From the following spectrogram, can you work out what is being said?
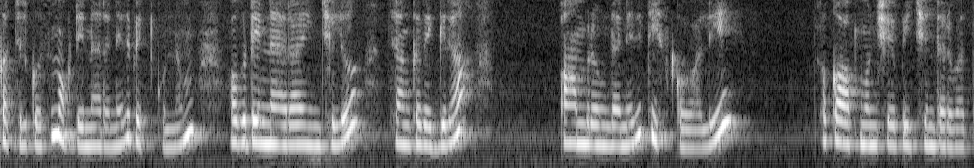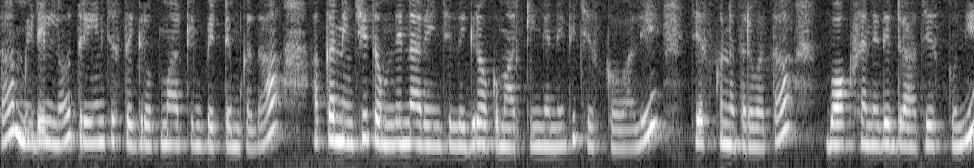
ఖర్చుల కోసం ఒకటిన్నర అనేది పెట్టుకున్నాం. ఒకటిన్నర ఇంచులు చంక దగ్గర ఆమ్ రౌండ్ అనేది తీసుకోవాలి. ఒక హాఫ్ మూన్ షేప్ ఇచ్చిన తర్వాత మిడిల్లో త్రీ ఇంచెస్ దగ్గర ఒక మార్కింగ్ పెట్టాం కదా అక్కడి నుంచి తొమ్మిదిన్నర ఇంచుల దగ్గర ఒక మార్కింగ్ అనేది చేసుకోవాలి. చేసుకున్న తర్వాత బాక్స్ అనేది డ్రా చేసుకుని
